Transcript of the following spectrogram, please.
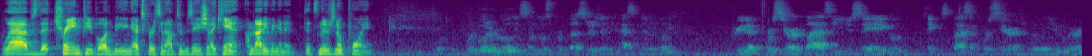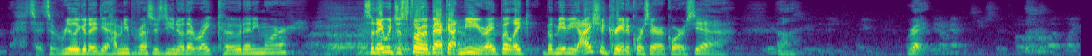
labs that train people on being experts in optimization. I can't. I'm not even gonna. It's, there's no point. What about enrolling some of those professors and asking them like create a Coursera class and you just say, hey, go take this class on Coursera if you really need to learn. It's, it's a really good idea. How many professors do you know that write code anymore? So they would just throw it back on me, right? But like, but maybe I should create a Coursera course. Yeah. Uh. there's a good division of labor there. Right. They don't have to teach the code, but like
